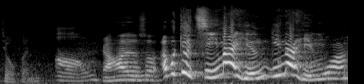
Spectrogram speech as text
纠纷。哦，然后他就说、嗯、啊，不给急卖行，你那行哇。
